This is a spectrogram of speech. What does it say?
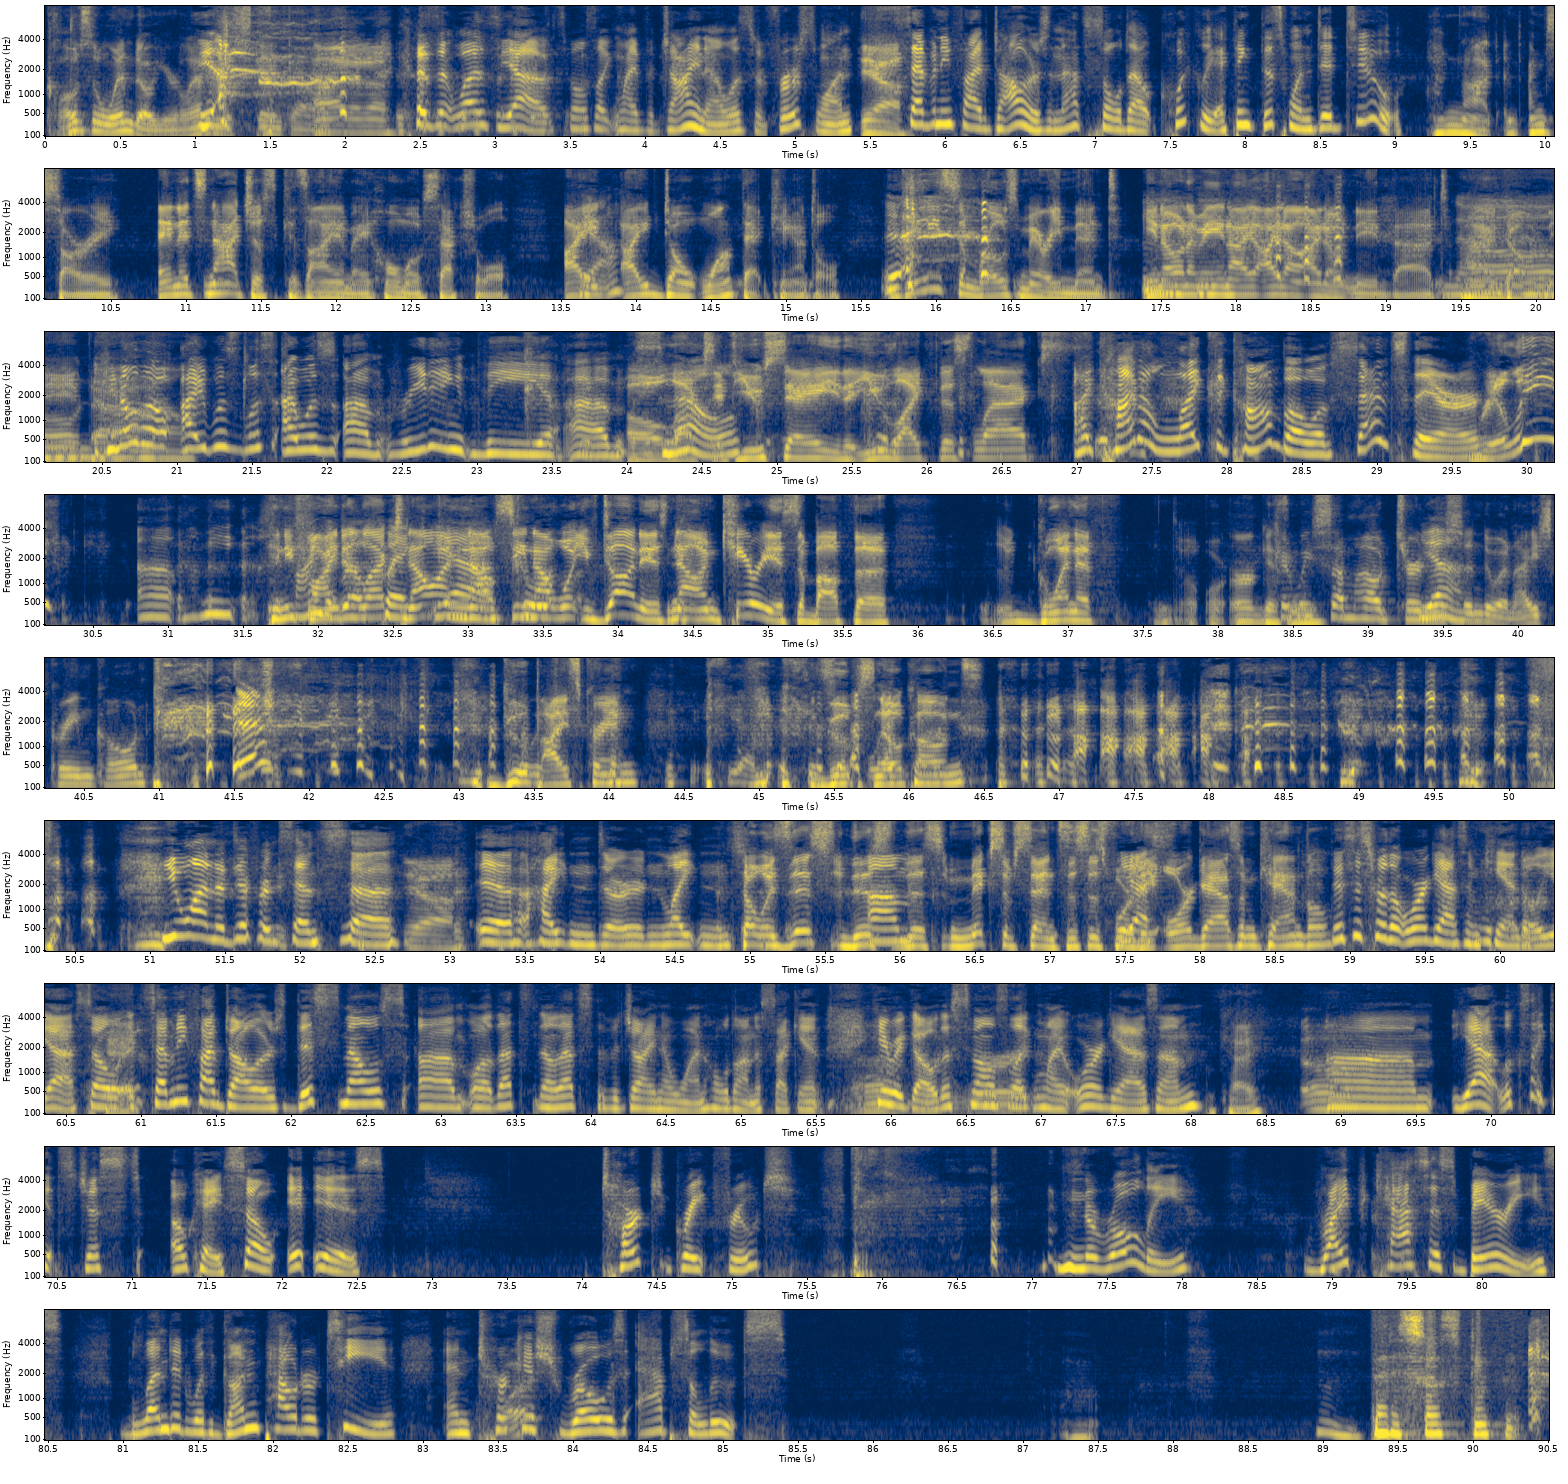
Close the window. You're letting Yeah. the stink out. I don't know. Because it was, yeah, it smells like my vagina was the first one. Yeah. $75, and that sold out quickly. I think this one did too. I'm not. I'm sorry. And it's not just because I am a homosexual. I Yeah. I don't want that candle. Give me some rosemary mint. You know what I mean? I, I don't I don't need that. I don't need that. You know, though, I was listen, I was um, reading the um, Oh, smell. Lex, if you say that you like this, Lex, I kind of like the combo of scents there. really? Uh, let me. Can you find, it, real Lex? quick. Now I'm Yeah. now see now what you've done is now I'm curious about the Gwyneth or orgasm. Can we somehow turn Yeah. this into an ice cream cone? goop ice cream, yeah, goop snow flavor. cones. you want a different sense, uh, Yeah. uh, heightened or enlightened. So is this this Um, this mix of scents? This is for yes. the orgasm candle. This is for the orgasm candle, yeah. So Okay. it's seventy five dollars. This smells um well that's no, that's the vagina one. Hold on a second. Here we go. This smells word. like my orgasm. okay. Um yeah, it looks like it's just okay, so it is tart grapefruit, neroli, ripe cassis berries, blended with gunpowder tea and Turkish rose absolutes. That is so stupid.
